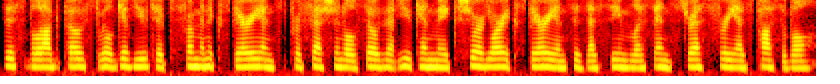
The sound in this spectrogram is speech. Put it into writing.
This blog post will give you tips from an experienced professional so that you can make sure your experience is as seamless and stress free as possible.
